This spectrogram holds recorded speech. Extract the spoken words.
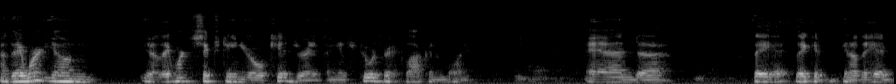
And they weren't young, you know, they weren't 16 year old kids or anything. It's two or three o'clock in the morning. And uh, they, they could, you know, they had,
